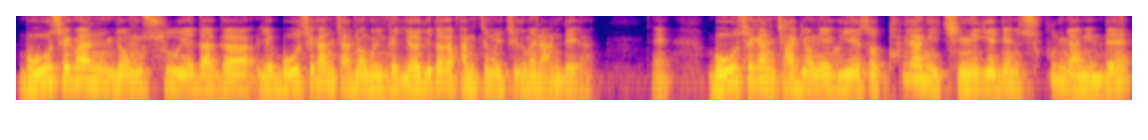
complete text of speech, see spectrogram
모세관 용수에다가 모세관 작용 그러니까 여기다가 방점을 찍으면 안 돼요. 예. 모세관 작용에 의해서 토양이 지니게 된 수분량인데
